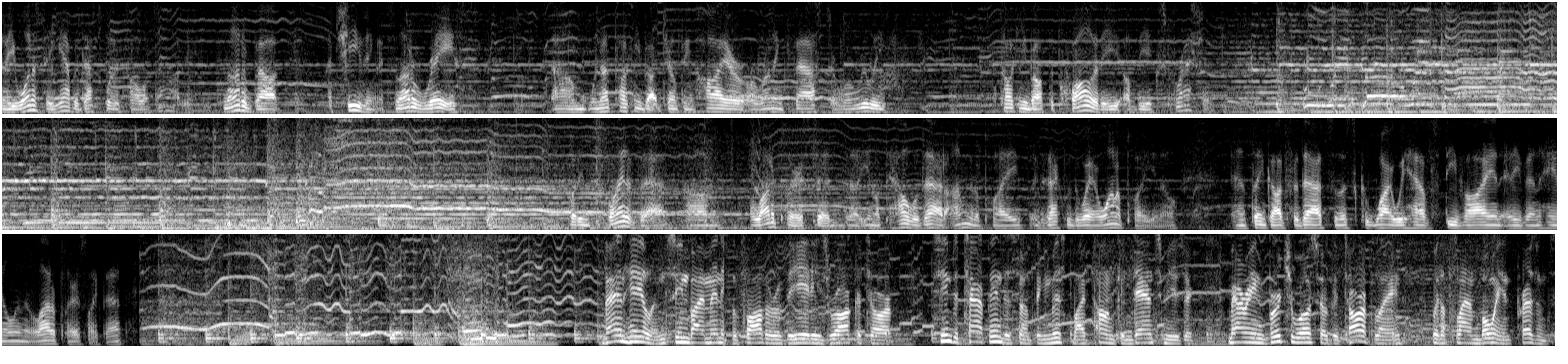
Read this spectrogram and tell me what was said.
know, you want to say, yeah, but that's what it's all about. It's, it's not about achieving. It's not a race. Um, we're not talking about jumping higher or running faster. We're really talking about the quality of the expression. But in spite of that, um, a lot of players said, uh, you know, to hell with that. I'm going to play exactly the way I want to play, you know. And thank God for that. So that's why we have Steve Vai and Eddie Van Halen and a lot of players like that. Van Halen, seen by many as the father of the 80s rock guitar, seemed to tap into something missed by punk and dance music, marrying virtuoso guitar playing with a flamboyant presence.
